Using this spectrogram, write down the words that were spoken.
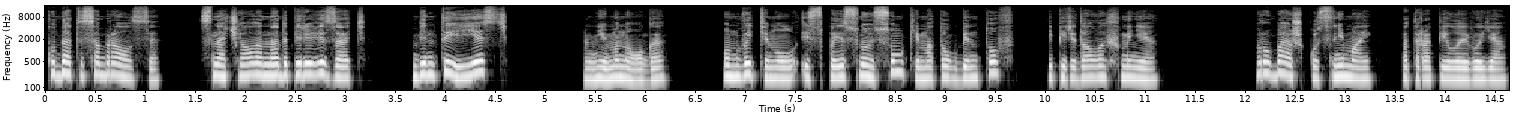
«Куда ты собрался?» Сначала надо перевязать. Бинты есть?» «Немного». Он вытянул из поясной сумки моток бинтов и передал их мне. «Рубашку снимай», — поторопила его я.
